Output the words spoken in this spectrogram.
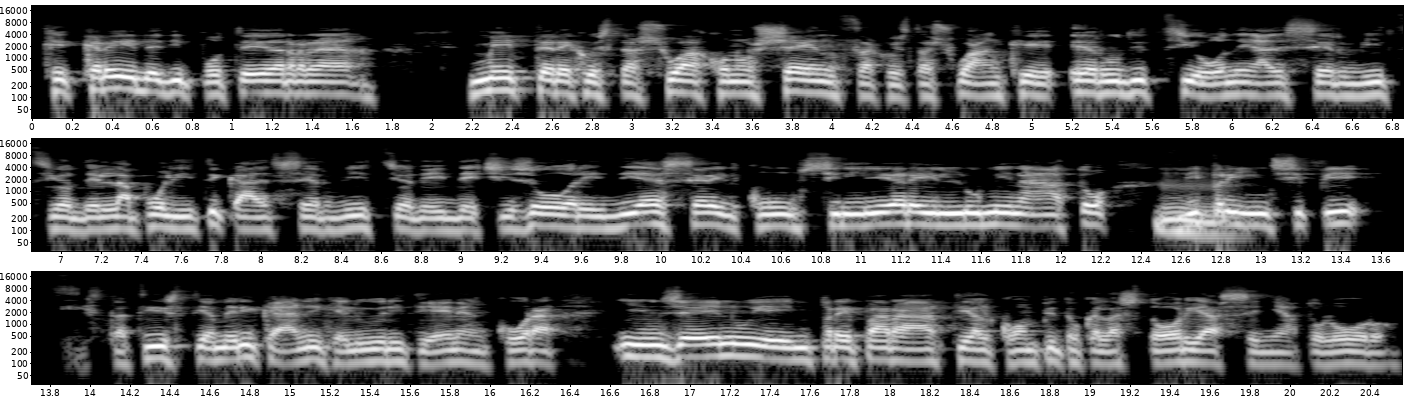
che crede di poter mettere questa sua conoscenza, questa sua anche erudizione al servizio della politica, al servizio dei decisori, di essere il consigliere illuminato mm. di principi i statisti americani che lui ritiene ancora ingenui e impreparati al compito che la storia ha assegnato loro.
